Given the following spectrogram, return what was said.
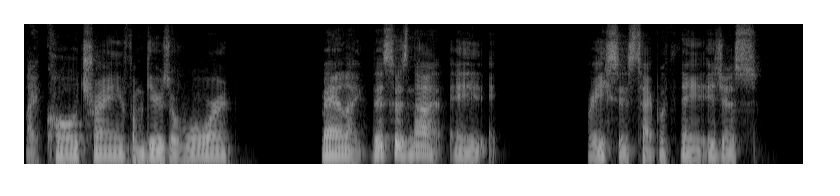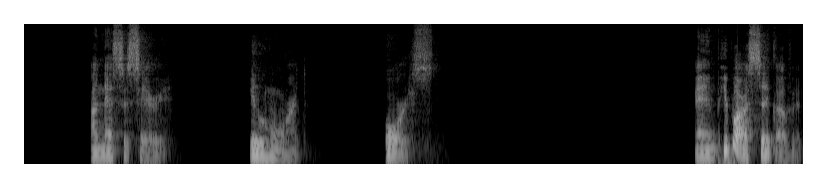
like Cole Train from Gears of War. Man, like this is not a racist type of thing. It's just unnecessary, shoehorned, forced. And people are sick of it.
